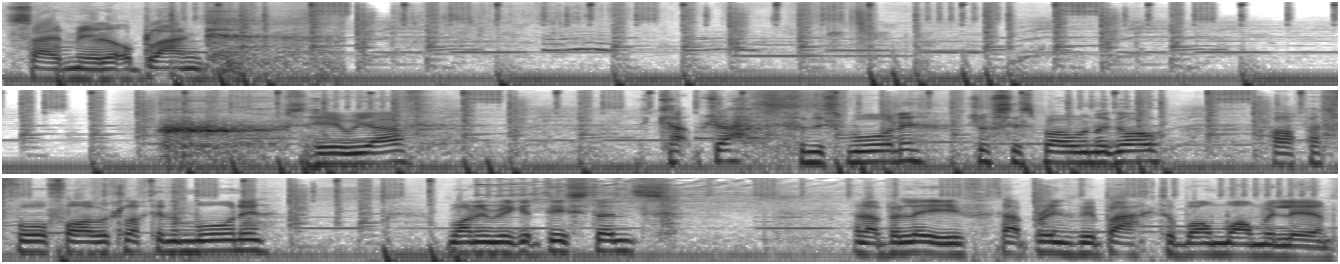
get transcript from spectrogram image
Save me a little blank. So here we have the capture for this morning, just this moment ago. Half past four, five o'clock in the morning. Running rig at distance and I believe that brings me back to 1-1 with Liam.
